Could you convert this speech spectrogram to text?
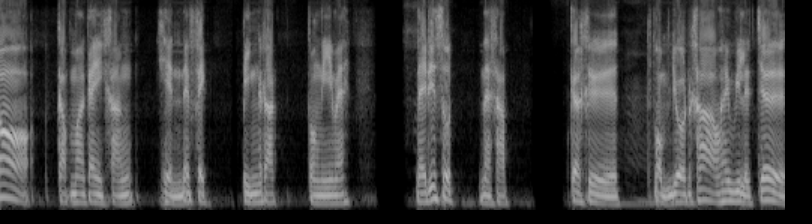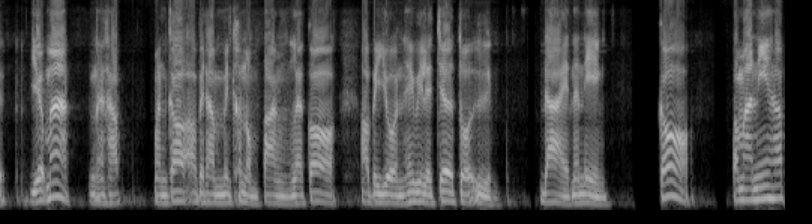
ก็ก ลับมากันอีกครั้ง เห็นเอฟเฟกต์ปิ๊งรักตรงนี้ไหม ในที่สุดนะครับ ก็คือผมโยนข้าวให้วิลเลจเจอร์เยอะมากนะครับ มันก็เอาไปทำเป็นขนมปัง แล้วก็เอาไปโยนให้วิลเลจเจอร์ตัวอื่นได้นั่นเอง ก็ประมาณนี้ครับ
